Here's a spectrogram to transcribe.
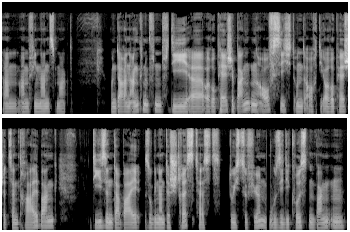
ähm, am Finanzmarkt. Und daran anknüpfend die äh, Europäische Bankenaufsicht und auch die Europäische Zentralbank, die sind dabei, sogenannte Stresstests durchzuführen, wo sie die größten Banken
